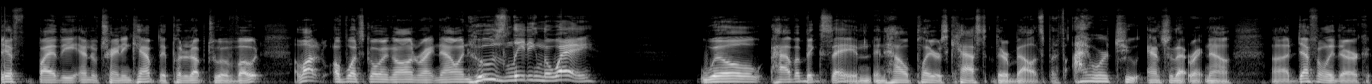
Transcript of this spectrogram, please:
if by the end of training camp they put it up to a vote, a lot of what's going on right now and who's leading the way will have a big say in, in, how players cast their ballots. But if I were to answer that right now, uh, definitely Derek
